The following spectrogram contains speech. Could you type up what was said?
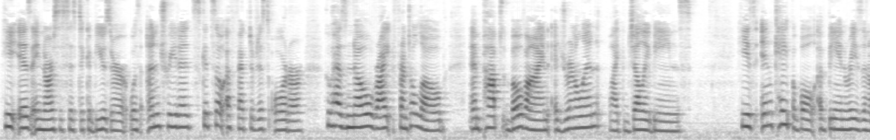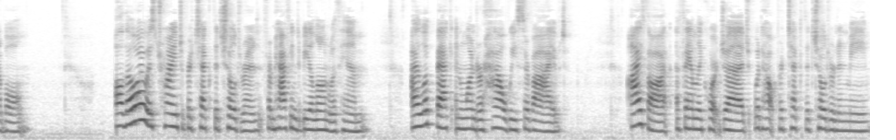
He is a narcissistic abuser with untreated schizoaffective disorder who has no right frontal lobe and pops bovine adrenaline like jelly beans. He is incapable of being reasonable. Although I was trying to protect the children from having to be alone with him, I look back and wonder how we survived. I thought a family court judge would help protect the children and me.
